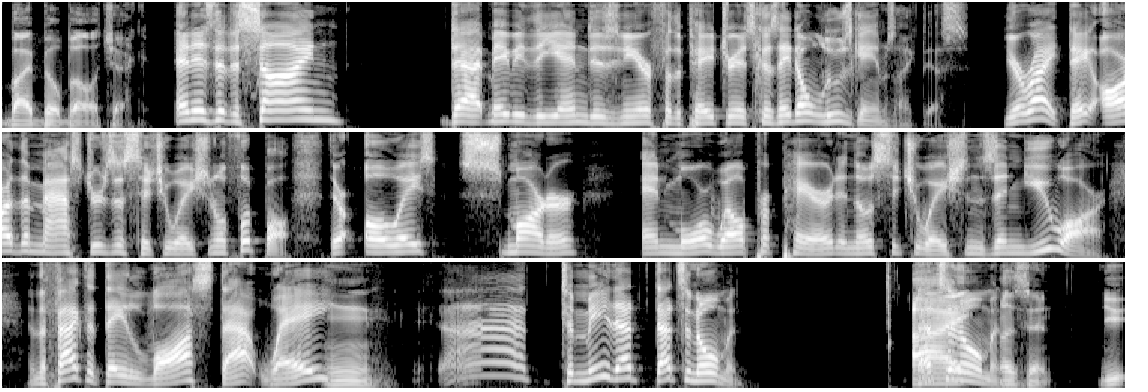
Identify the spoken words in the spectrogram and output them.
by Bill Belichick. And is it a sign that maybe the end is near for the Patriots because they don't lose games like this? You're right. They are the masters of situational football. They're always smarter and more well prepared in those situations than you are. And the fact that they lost that way, Mm. ah, to me, that that's an omen. That's an omen. Listen, you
